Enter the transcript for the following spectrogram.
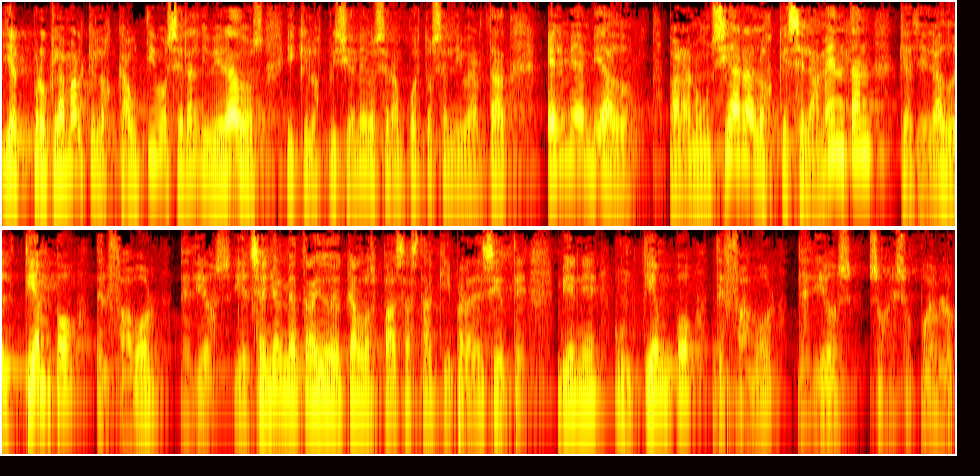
y a proclamar que los cautivos serán liberados y que los prisioneros serán puestos en libertad. Él me ha enviado para anunciar a los que se lamentan que ha llegado el tiempo del favor de Dios. Y el Señor me ha traído de Carlos Paz hasta aquí para decirte, viene un tiempo de favor de Dios sobre su pueblo.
